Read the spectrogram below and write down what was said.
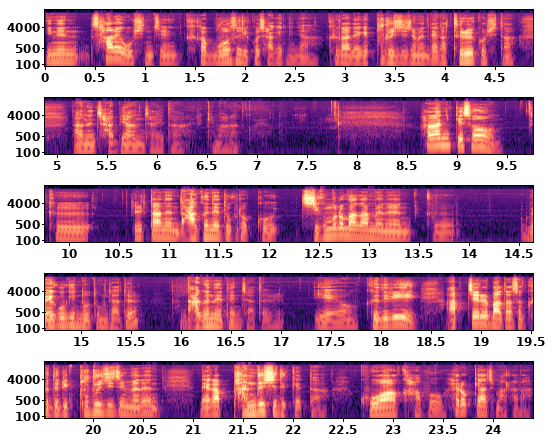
이는 살의 옷인즉 그가 무엇을 입고 자겠느냐? 그가 내게 부르짖으면 내가 들을 것이다. 나는 자비한 자이다. 이렇게 말하는 거예요. 하나님께서 그 일단은 나그네도 그렇고 지금으로만 하면은 그 외국인 노동자들 나그네 된 자들이에요. 그들이 압제를 받아서 그들이 부르짖으면은 내가 반드시 듣겠다. 고아 과부 해롭게 하지 말아라.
